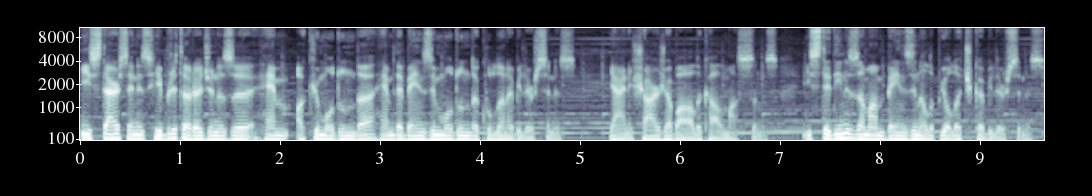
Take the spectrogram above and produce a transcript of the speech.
İsterseniz hibrit aracınızı hem akü modunda hem de benzin modunda kullanabilirsiniz. Yani şarja bağlı kalmazsınız. İstediğiniz zaman benzin alıp yola çıkabilirsiniz.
